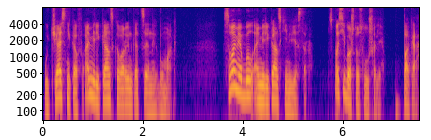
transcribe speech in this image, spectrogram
участников американского рынка ценных бумаг. С вами был американский инвестор. Спасибо, что слушали. Пока.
